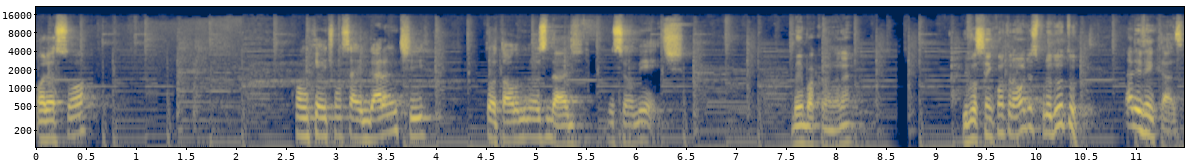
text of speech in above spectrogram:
Olha só como que a gente consegue garantir total luminosidade no seu ambiente. Bem bacana, né? E você encontra onde esse produto? Ali vem casa.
